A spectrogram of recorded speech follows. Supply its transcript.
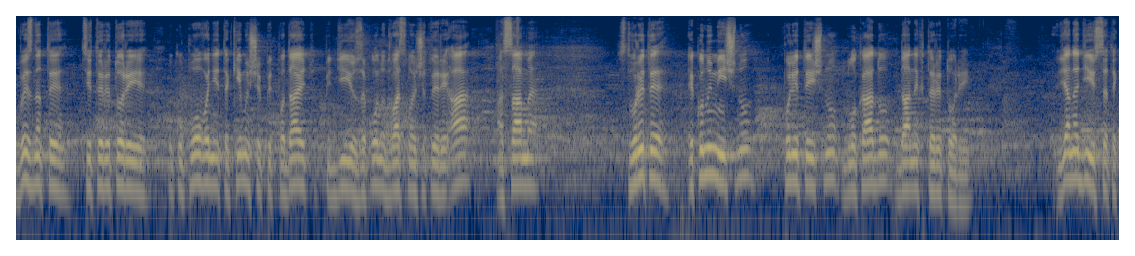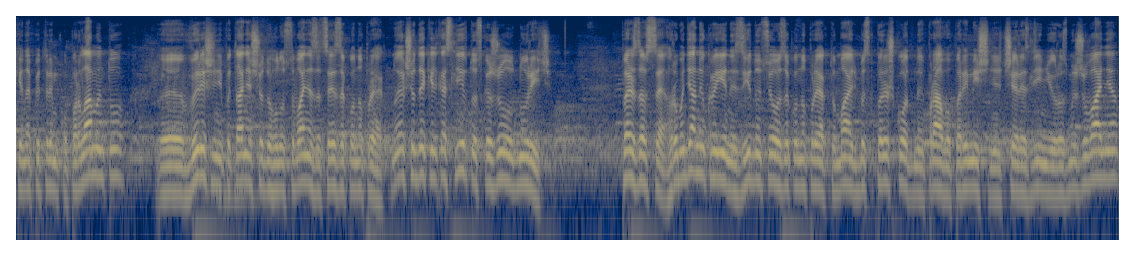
визнати ці території окуповані такими, що підпадають під дію закону 2004А, а саме створити економічну, політичну блокаду даних територій. Я надіюся все-таки на підтримку парламенту е, в вирішенні питання щодо голосування за цей законопроект. Ну, якщо декілька слів, то скажу одну річ. Перш за все, громадяни України згідно цього законопроекту мають безперешкодне право переміщення через лінію розмежування.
